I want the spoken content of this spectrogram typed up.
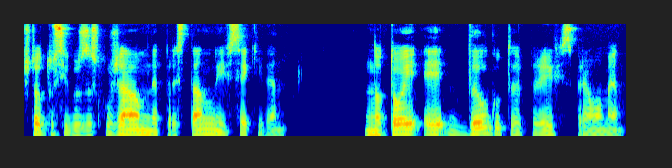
Защото си го заслужавам непрестанно и всеки ден. Но Той е дълго търпелив спрямо мен.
